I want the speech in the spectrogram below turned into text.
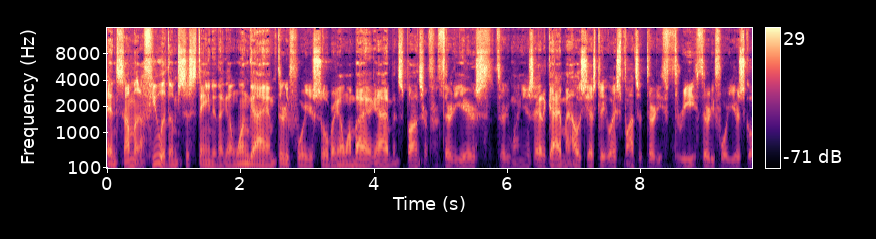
and some a few of them sustained it. I got one guy. I'm 34 years sober. I got one by a guy I've been sponsored for 30 years, 31 years. I had a guy at my house yesterday who I sponsored 33, 34 years ago.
